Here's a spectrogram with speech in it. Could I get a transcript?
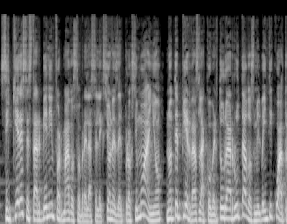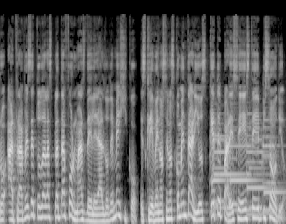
Si quieres estar bien informado sobre las elecciones del próximo año, no te pierdas la cobertura Ruta 2024 a través de todas las plataformas del Heraldo de México. Escríbenos en los comentarios qué te parece este episodio.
